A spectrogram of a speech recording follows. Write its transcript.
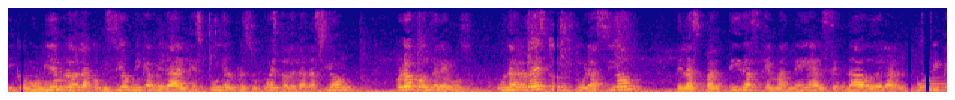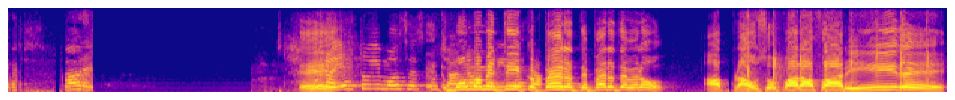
y como miembro de la Comisión Bicameral que estudia el presupuesto de la Nación, propondremos una reestructuración de las partidas que maneja el Senado de la República para... Eh, bueno, ahí estuvimos escuchando... un momentico, espérate, espérate, Veloz. Aplauso para Faride.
